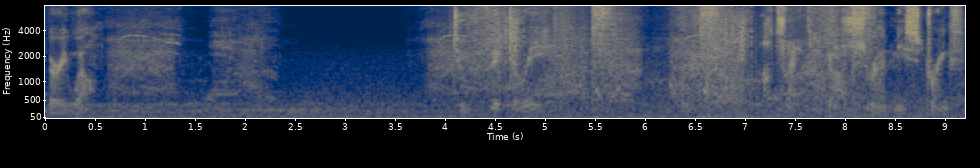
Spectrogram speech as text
Very well. To victory. I'll try to keep God grant me strength.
